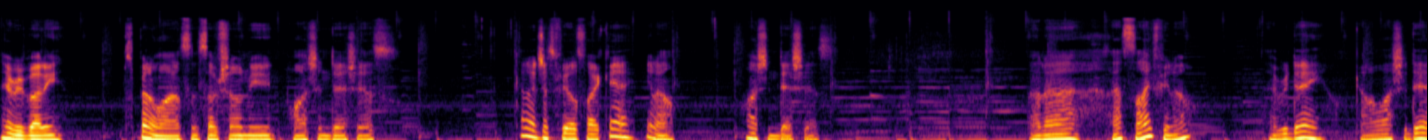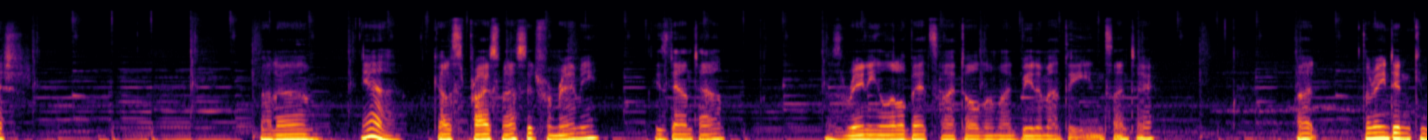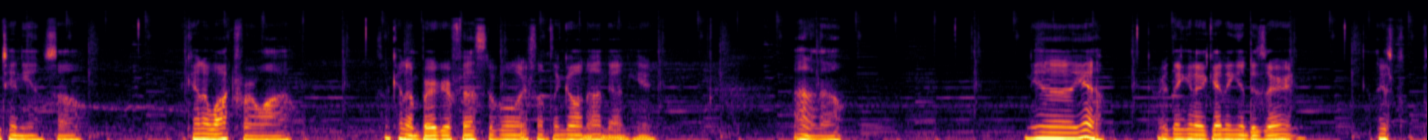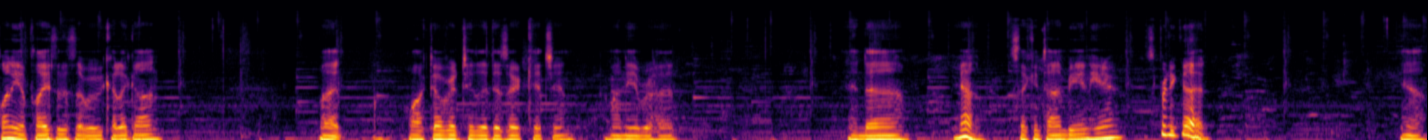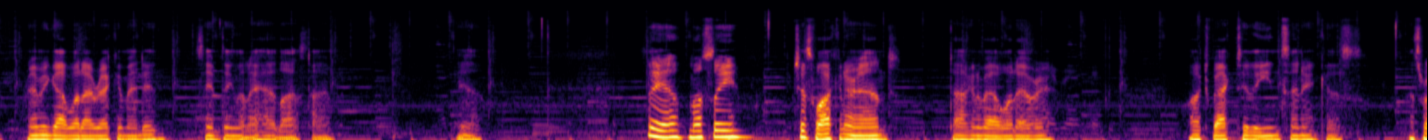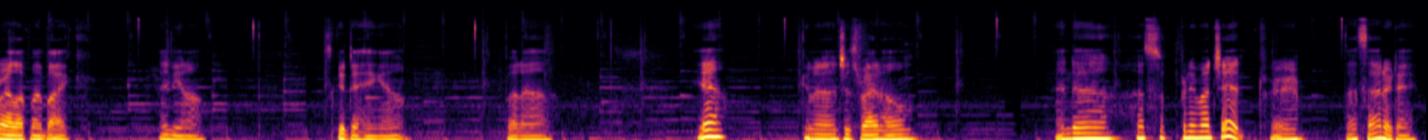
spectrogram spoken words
Hey everybody. It's been a while since I've shown me washing dishes. Kinda just feels like, eh, you know, washing dishes. But, uh, that's life, you know? Every day, gotta wash a dish. But, um, yeah, got a surprise message from Rami. He's downtown. It was raining a little bit, so I told him I'd meet him at the Eaton Center. But the rain didn't continue, so kind of walked for a while. Some kind of burger festival or something going on down here. I don't know. Yeah, yeah. We are thinking of getting a dessert. There's plenty of places that we could have gone. But walked over to the dessert kitchen in my neighborhood. And uh yeah, second time being here. It's pretty good. Yeah, Rami got what I recommended. Same thing that I had last time. Yeah. So yeah, mostly just walking around, talking about whatever. Walked back to the Eaton Center because that's where I left my bike. And you know, it's good to hang out. But uh, yeah, gonna just ride home. And uh, that's pretty much it for that Saturday.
